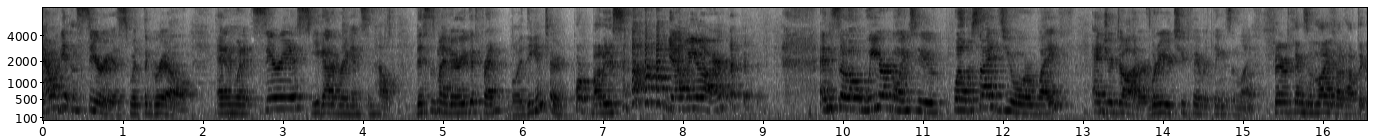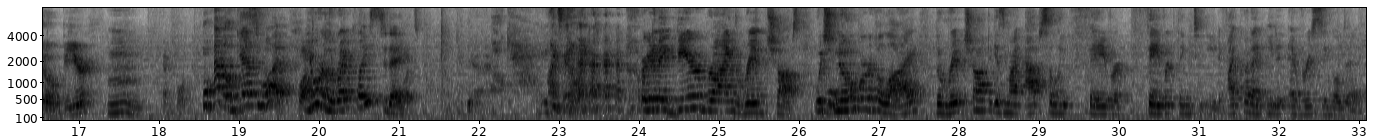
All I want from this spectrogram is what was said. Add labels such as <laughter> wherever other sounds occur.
now we're getting serious with the grill. And when it's serious, you gotta bring in some help. This is my very good friend, Lloyd the intern. <laughs> Pork buddies. <laughs> yeah, we are. <laughs> and so we are going to, well, besides your wife and your daughter, what are your two favorite things in life? Favorite things in life, I'd have to go beer mm. and pork. Well, guess what? What? You were in the right place today. Okay. <laughs> Let's do it. We're gonna make beer brined rib chops, which Cool. no word of a lie, the rib chop is my absolute favorite, favorite thing to eat. If I could, I'd eat it every single day.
